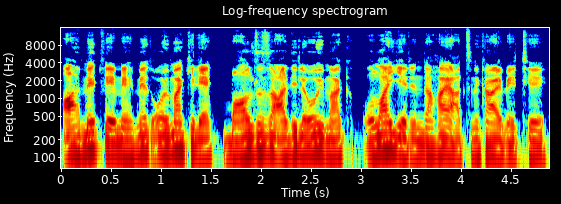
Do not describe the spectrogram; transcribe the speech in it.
Ahmet ve Mehmet Oymak ile baldızı Adile Oymak olay yerinde hayatını kaybetti.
